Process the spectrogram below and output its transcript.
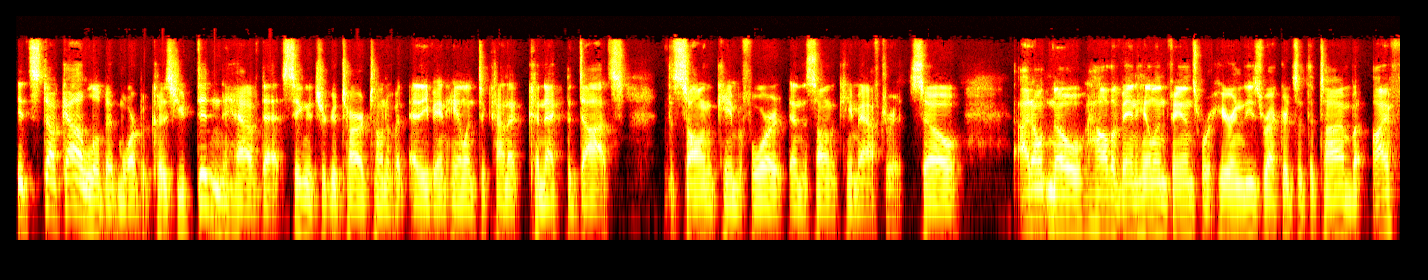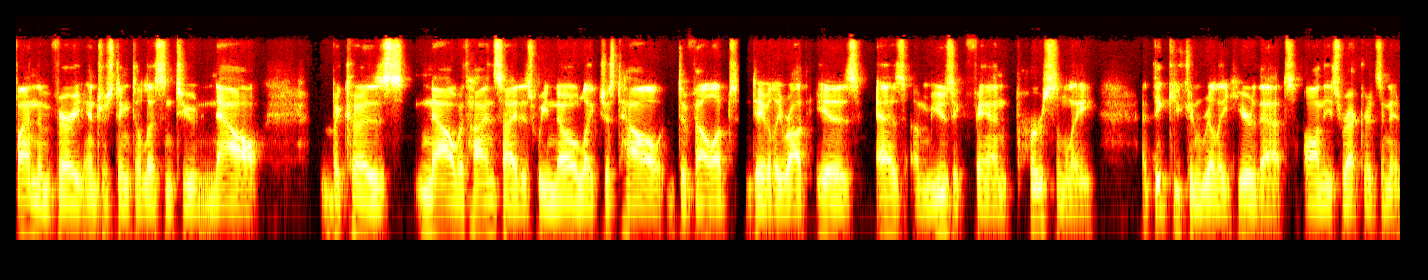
it stuck out a little bit more because you didn't have that signature guitar tone of an Eddie Van Halen to kind of connect the dots, the song that came before it and the song that came after it. So I don't know how the Van Halen fans were hearing these records at the time, but I find them very interesting to listen to now because now with hindsight as we know like just how developed david lee roth is as a music fan personally i think you can really hear that on these records and it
